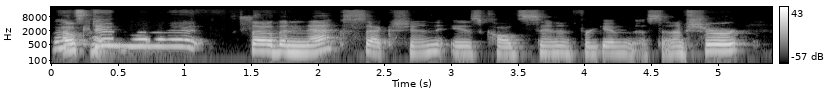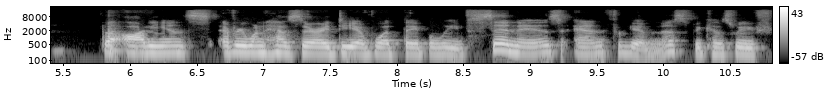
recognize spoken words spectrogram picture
Let's okay. So the next section is called sin and forgiveness. And I'm sure the audience, everyone has their idea of what they believe sin is and forgiveness because we've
